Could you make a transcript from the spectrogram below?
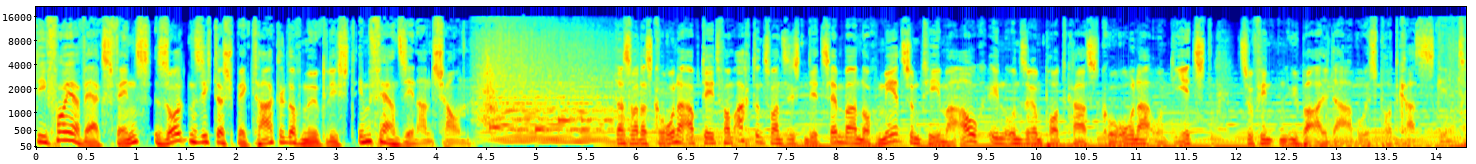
die Feuerwerksfans sollten sich das Spektakel doch möglichst im Fernsehen anschauen. Das war das Corona-Update vom 28. Dezember. Noch mehr zum Thema auch in unserem Podcast Corona und jetzt zu finden überall da, wo es Podcasts gibt.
